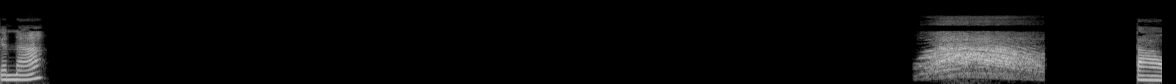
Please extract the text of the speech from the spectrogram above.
กันนะ เต่า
